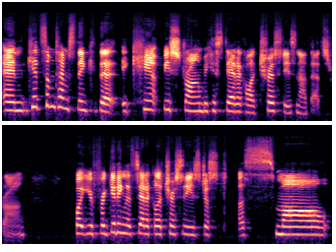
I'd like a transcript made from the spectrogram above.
And kids sometimes think that it can't be strong because static electricity is not that strong. But you're forgetting that static electricity is just a small,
